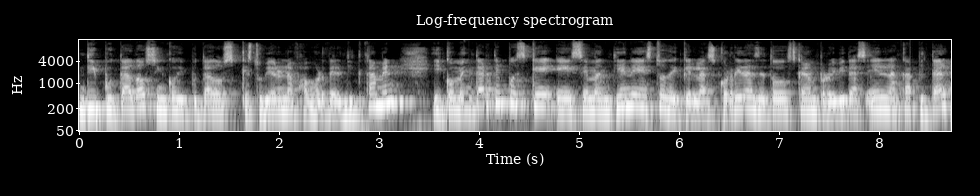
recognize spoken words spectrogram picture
diputados, cinco diputados que estuvieron a favor del dictamen y comentarte pues que eh, se mantiene esto de que las corridas de todos quedan prohibidas en en la capital.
